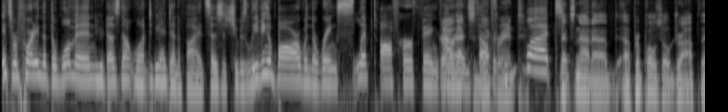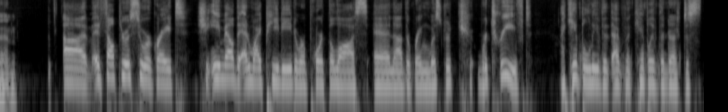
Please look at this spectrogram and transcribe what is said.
It's reporting that the woman who does not want to be identified says that she was leaving a bar when the ring slipped off her finger. Oh, and that's fell through- different. What? That's not a, a proposal drop then. Uh, it fell through a sewer grate. She emailed the NYPD to report the loss, and uh, the ring was ret- retrieved. I can't believe that. I can't believe they're not just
